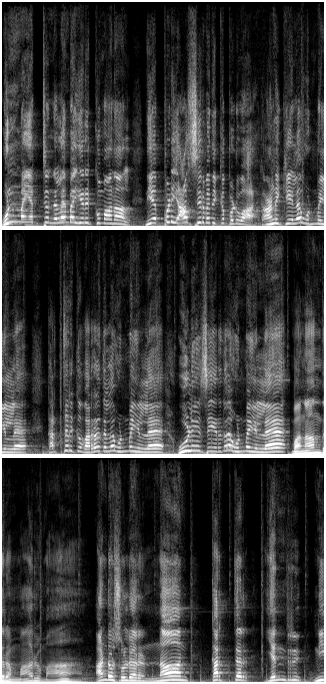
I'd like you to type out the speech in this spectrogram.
உண்மையற்ற நிலைமை இருக்குமானால் நீ எப்படி ஆசீர்வதிக்கப்படுவாய்? காணிக்கையில உண்மை இல்ல கர்த்தருக்கு வர்றதுல உண்மை இல்ல ஊழியம் செய்யறதுல உண்மை இல்ல. வனாந்திரம் மாறுமா? ஆண்டவர் சொல்றாரு நான் கர்த்தர் என்று நீ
